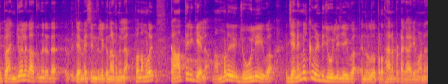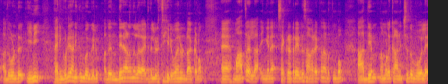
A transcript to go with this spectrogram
ഇപ്പോൾ അഞ്ചു കൊല്ലം കാത്തുനിന്നിട്ട് രമേശ് ചെന്നിത്തലയ്ക്ക് നടന്നില്ല. അപ്പോൾ നമ്മൾ കാത്തിരിക്കുകയല്ല. നമ്മൾ ജോലി ചെയ്യുക ജനങ്ങൾക്ക് വേണ്ടി ജോലി ചെയ്യുക എന്നുള്ളത് പ്രധാനപ്പെട്ട കാര്യമാണ്. അതുകൊണ്ട് ഇനി കരിങ്കുടി കാണിക്കുമ്പോഴെങ്കിലും അത് എന്തിനാണെന്നുള്ള കാര്യത്തിൽ ഒരു തീരുമാനം ഉണ്ടാക്കണം. മാത്രമല്ല ഇങ്ങനെ സെക്രട്ടേറിയറ്റ് സമരമൊക്കെ നടത്തുമ്പം ആദ്യം നമ്മൾ കാണിച്ചതുപോലെ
